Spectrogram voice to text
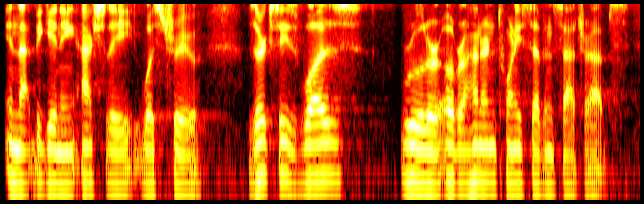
in that beginning actually was true. Xerxes was ruler over 127 satraps.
